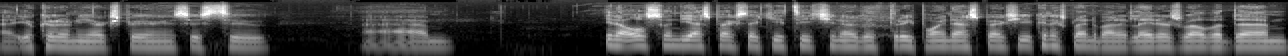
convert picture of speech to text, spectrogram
uh, your culinary experiences to um, you know also in the aspects that you teach you know the three point aspects you can explain about it later as well but um,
